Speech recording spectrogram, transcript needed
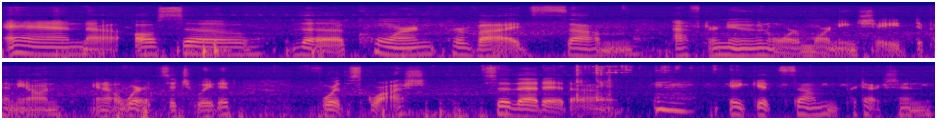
And uh, also the corn provides some afternoon or morning shade, depending on you know where it's situated, for the squash, so that it uh, it gets some protection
